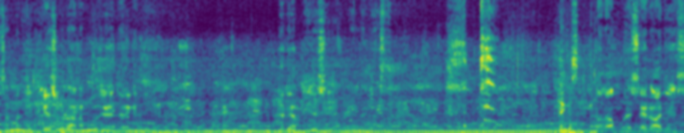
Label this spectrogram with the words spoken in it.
దీనికి సంబంధించి కేసు కూడా నమోదు చేయడం జరిగింది. దర్యాప్తు చేసి ఎస్ఐ రాజేష్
